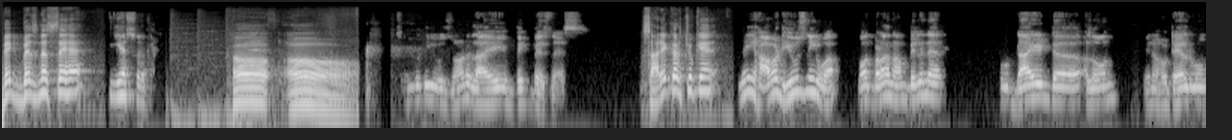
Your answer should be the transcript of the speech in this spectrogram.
बिग बिज़नेस से है? Yes sir oh oh somebody who is not alive big business. सारे कर चुके हैं। नहीं हार्वर्ड ह्यूज नहीं हुआ। बहुत बड़ा नाम billionaire who died uh, alone in a hotel room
